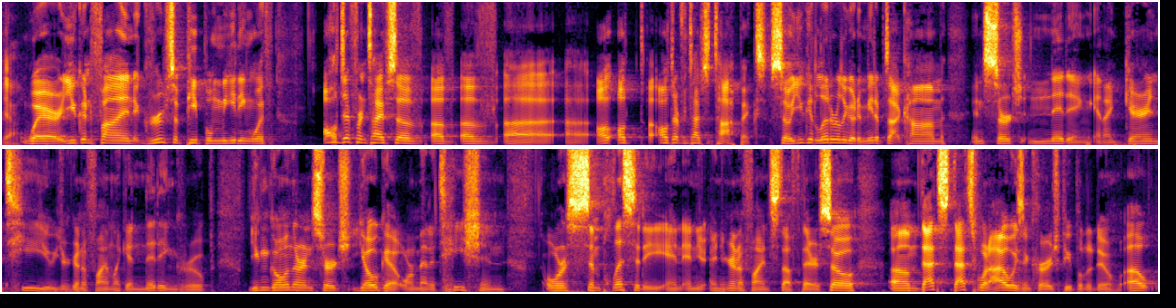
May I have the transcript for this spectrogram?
Yeah. where you can find groups of people meeting with all different types of of, of uh, uh, all, all, all different types of topics. So you could literally go to meetup.com and search knitting, and I guarantee you, you're going to find like a knitting group. You can go in there and search yoga or meditation or simplicity, and and you're, and you're going to find stuff there. So um, that's that's what I always encourage people to do. Uh,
